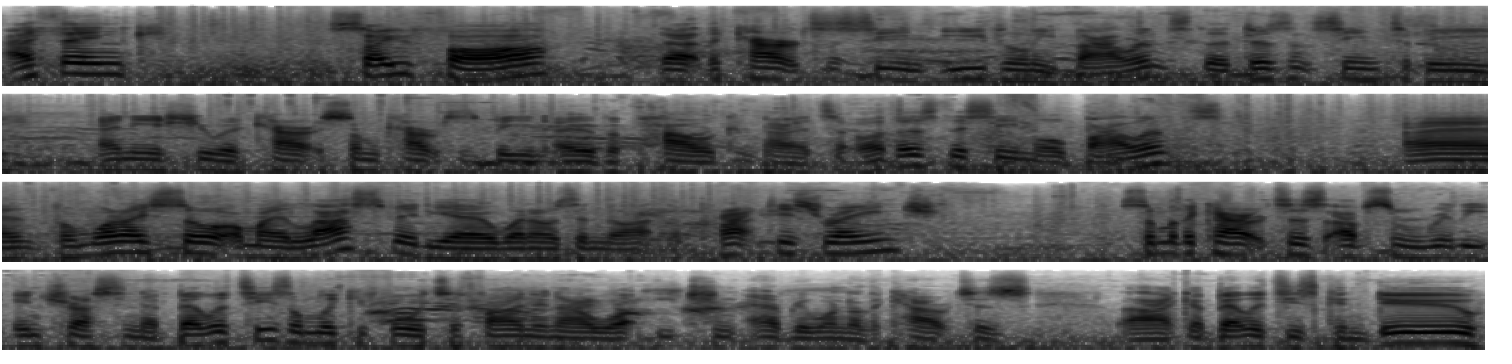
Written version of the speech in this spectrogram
I think so far that the characters seem evenly balanced. There doesn't seem to be any issue with char some characters being overpowered compared to others. They seem more balanced. And from what I saw on my last video when I was in the, like, the practice range, some of the characters have some really interesting abilities. I'm looking forward to finding out what each and every one of the characters' like abilities can do,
